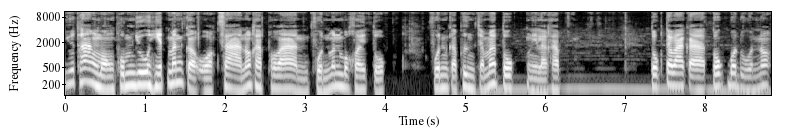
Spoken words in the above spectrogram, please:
อยู่ทางหมองผมอยู่เห็ดมันก็ออกซ่าเนาะครับเพราะว่าฝนมันบ่ค่อยตก ฝนก็เพิ่งจะมาตกนี่แหละครับ ตกแต่ว่าก็ตกบ่โดนเนาะ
